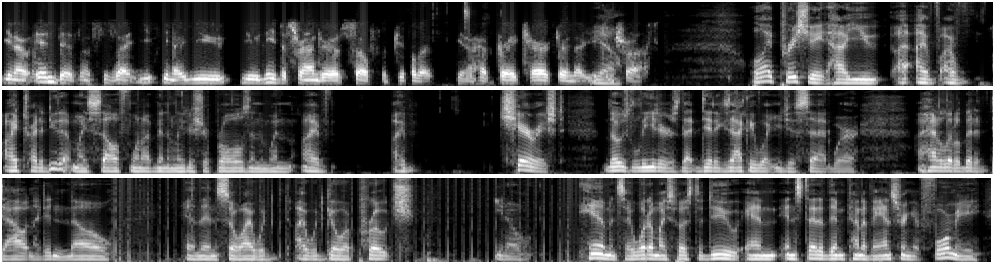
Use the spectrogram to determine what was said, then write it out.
you know, in business is that you, you know you you need to surround yourself with people that you know have great character and that you yeah. can trust. Well, I appreciate how you. I, I've, I've I try to do that myself when I've been in leadership roles and when I've I've cherished those leaders that did exactly what you just said, where I had a little bit of doubt and I didn't know, and then so I would I would go approach, you know, him and say, What am I supposed to do? And instead of them kind of answering it for me,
